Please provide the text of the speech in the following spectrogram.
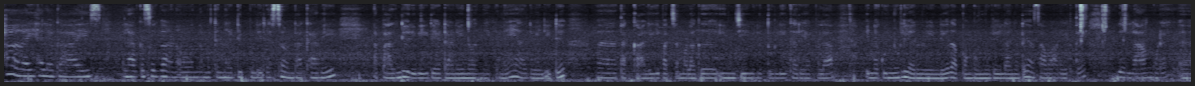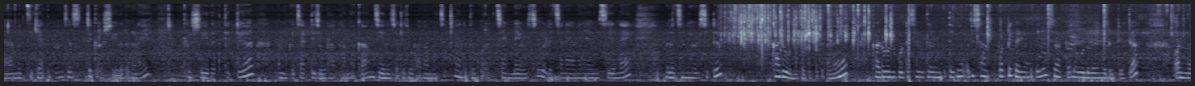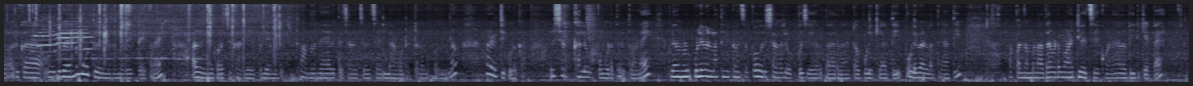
Hi hello guys. എല്ലാവർക്കും സുഖമാണോ? നമുക്കിന്ന് അടിപൊളി രസം ഉണ്ടാക്കാവേ. അപ്പോൾ അതിന്റെ ഒരു വീഡിയോ ആയിട്ടാണ് ഇന്ന് വന്നേക്കുന്നത് അതിന് വേണ്ടിയിട്ട് തക്കാളി പച്ചമുളക് ഇഞ്ചി വെളുത്തുള്ളി കറിവേപ്പില പിന്നെ കുഞ്ഞുള്ളിയായിരുന്നു വേണ്ടിയത് അപ്പം കുഞ്ഞുള്ളി ഇല്ലാഞ്ഞിട്ട് ഞാൻ സവാള എടുത്ത് ഇതെല്ലാം കൂടെ മിക്സിക്കകത്തിട്ടും ജസ്റ്റ് ക്രഷ് ചെയ്തെടുക്കണേ. ക്രഷ് ചെയ്തെടുത്തിട്ട് നമുക്ക് ചട്ടി ചൂടാക്കാൻ വെക്കാം. ചീനച്ചട്ടി ചൂടാക്കാൻ വെച്ചിട്ട് അതിനകത്ത് കുറച്ച് എണ്ണ ഒഴിച്ച് വെളിച്ചെണ്ണയാണ് ഞാൻ യൂസ് ചെയ്യുന്നത് വെളിച്ചെണ്ണ ഒഴിച്ചിട്ട് കടുക് ഒന്ന് പൊട്ടിച്ചെടുക്കണേ. കടുക് പൊട്ടിച്ചെടുത്ത് കഴിയുമ്പോഴത്തേക്കും ഒരു ശ പൊട്ടി കഴിയുമ്പോഴത്തേക്കും ശക്കല ഉലുവയും കൂടി ഇട്ടിട്ട് ഒന്ന് ഒരു ഉലുവേന്റെ മൂത്ത് വരുന്നിടം വരെ ഇട്ടേക്കണേ. അത് കഴിഞ്ഞ് കുറച്ച് കറിവേപ്പിലയും കൂടി ഇട്ടിട്ട് നമ്മൾ നേരത്തെ ചതച്ച് വെച്ച എല്ലാം കൂടി ഇട്ട് നമുക്കൊന്ന് വഴറ്റി കൊടുക്കാം. ഒരു ശക്കല ഉപ്പും കൂടെ തീർത്തോണേ പിന്നെ നമ്മൾ പുളി വെള്ളത്തിൽ ഇട്ട് വെച്ചപ്പോൾ ഒരു ശകല ഉപ്പ് ചേർത്തായിരുന്നു കേട്ടോ പുളിക്കകത്തി പുളി വെള്ളത്തിനകത്തി അപ്പം നമ്മൾ അതവിടെ മാറ്റി വെച്ചേക്കുവാണേ. അതവിടെ ഇരിക്കട്ടെ.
